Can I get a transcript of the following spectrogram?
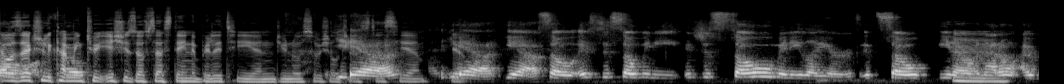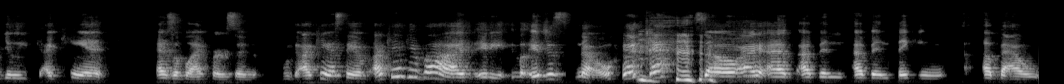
I was actually coming so, to issues of sustainability and you know social yeah, justice. Yeah. yeah. Yeah. Yeah. So it's just so many. It's just so many layers. It's so you know, mm. and I mm. don't. I really. I can't. As a black person, I can't stand. I can't get by any. It just no. so I, I've, I've been. I've been thinking about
